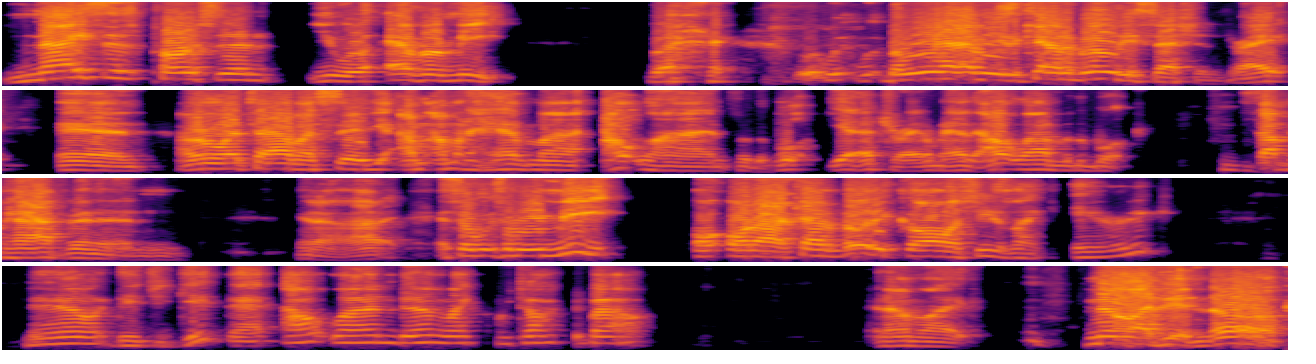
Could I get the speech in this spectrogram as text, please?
Nicest person you will ever meet. But, but we having these accountability sessions, right? And I remember one time I said, Yeah, I'm, I'm going to have my outline for the book. Yeah, that's right. I'm going to have the outline for the book. Something happened. And, you know, I, and so, so we meet on our accountability call, and she's like, Eric, now did you get that outline done like we talked about? And I'm like, no, I didn't. Oh,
